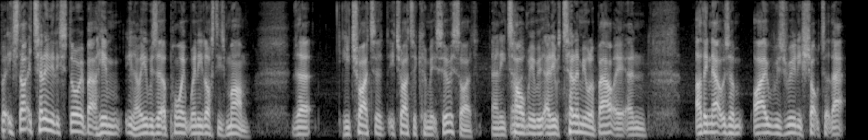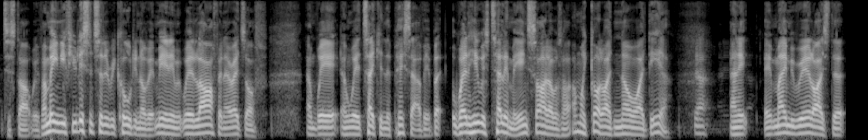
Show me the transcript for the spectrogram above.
but he started telling me this story about him. You know, he was at a point when he lost his mum that he tried to he tried to commit suicide, and he told me and he was telling me all about it, and I think that was a I was really shocked at that to start with. I mean, if you listen to the recording of it, me and him we're laughing our heads off, and we're and we're taking the piss out of it. But when he was telling me inside, I was like, oh my god, I had no idea, Yeah. And it it made me realise that.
